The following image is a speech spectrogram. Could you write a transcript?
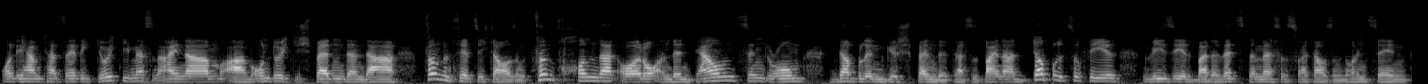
Und die haben tatsächlich durch die Messeneinnahmen ähm, und durch die Spenden denn da 45.500 Euro an den Down Syndrome Dublin gespendet. Das ist beinahe doppelt so viel, wie sie bei der letzten Messe 2019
